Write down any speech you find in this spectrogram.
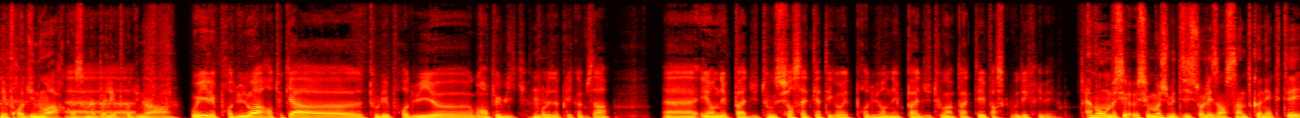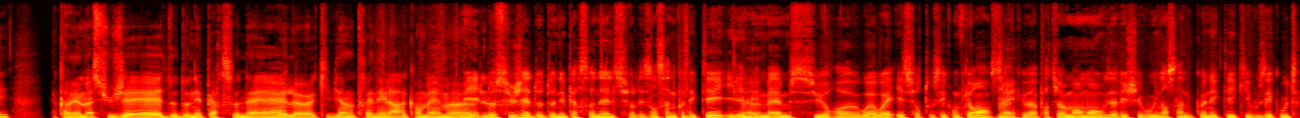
Les produits noirs, quoi, ça appelle les produits noirs. Hein. Oui, les produits noirs, en tout cas tous les produits grand public, pour mhm. les appeler comme ça. Euh, et on n'est pas du tout sur cette catégorie de produits, on n'est pas du tout impacté par ce que vous décrivez. Ah bon Parce que, moi je me dis sur les enceintes connectées, il y a quand même un sujet de données personnelles euh, qui vient traîner là quand même. Euh. Mais le sujet de données personnelles sur les enceintes connectées, il est le même sur Huawei et sur tous ses concurrents. C'est-à-dire qu'à partir du moment où vous avez chez vous une enceinte connectée qui vous écoute,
